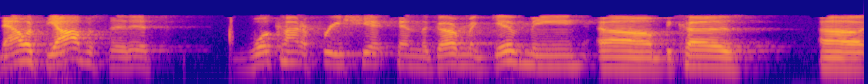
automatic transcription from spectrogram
now it's the opposite. It's what kind of free shit can the government give me um, because, uh,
